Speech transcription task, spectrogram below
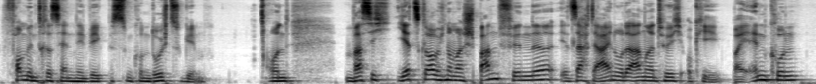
vom Interessenten den Weg bis zum Kunden durchzugehen. Und was ich jetzt, glaube ich, nochmal spannend finde, jetzt sagt der eine oder andere natürlich, okay, bei Endkunden,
